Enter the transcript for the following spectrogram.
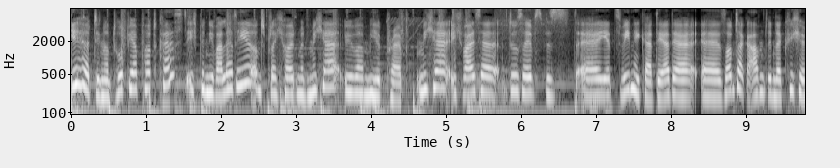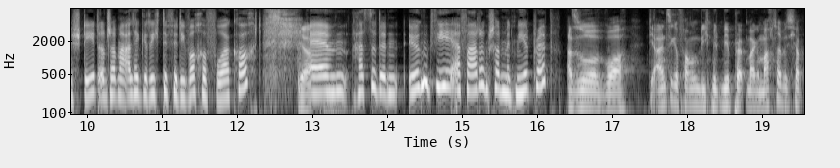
Ihr hört den Utopia Podcast. Ich bin die Valerie und spreche heute mit Micha über Meal Prep. Micha, ich weiß ja, du selbst bist äh, jetzt weniger der, der äh, Sonntagabend in der Küche steht und schon mal alle Gerichte für die Woche vorkocht. Ja. Ähm, hast du denn irgendwie Erfahrung schon mit Meal Prep? Also, boah, die einzige Erfahrung, die ich mit Meal Prep mal gemacht habe, ist, ich habe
